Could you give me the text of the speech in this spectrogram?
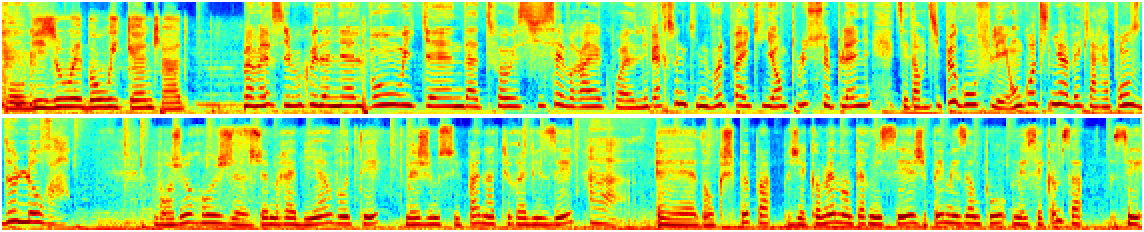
Gros bisous et bon week-end, Chad. Bah, merci beaucoup Daniel, bon week-end à toi aussi, c'est vrai quoi. Les personnes qui ne votent pas et qui en plus se plaignent, c'est un petit peu gonflé. On continue avec la réponse de Laura. Bonjour Rouge, j'aimerais bien voter, mais je ne me suis pas naturalisée, Ah, et donc je peux pas. J'ai quand même un permis C, je paye mes impôts, mais c'est comme ça. C'est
